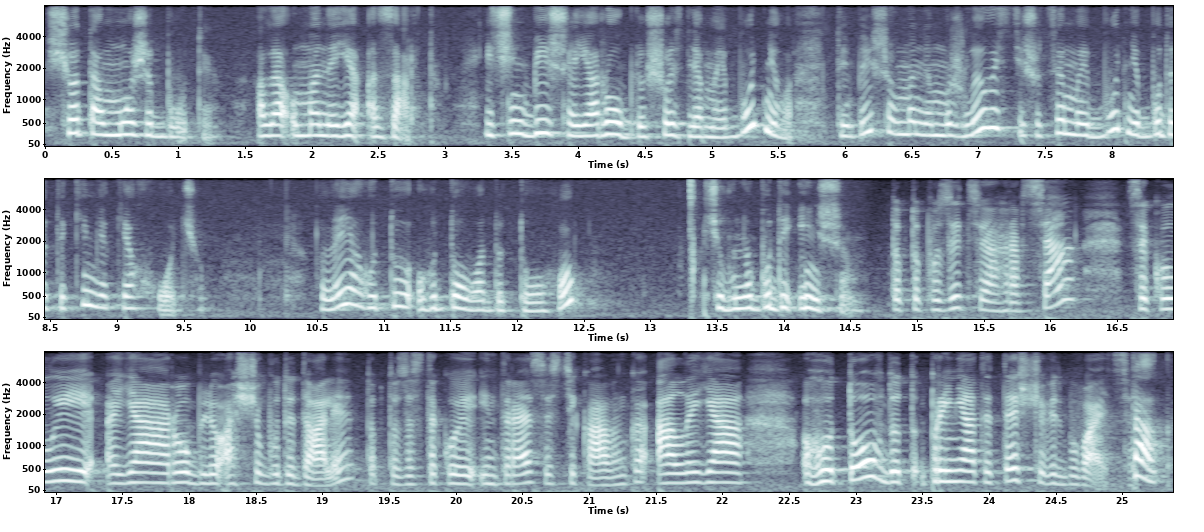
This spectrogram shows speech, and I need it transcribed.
що там може бути. Але у мене є азарт. І чим більше я роблю щось для майбутнього, тим більше в мене можливості, що це майбутнє буде таким, як я хочу. Але я готова до того, що воно буде іншим. Тобто позиція гравця це коли я роблю, а що буде далі, тобто за такою інтересу, з цікавинкою, але я готов до прийняти те, що відбувається. Так,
